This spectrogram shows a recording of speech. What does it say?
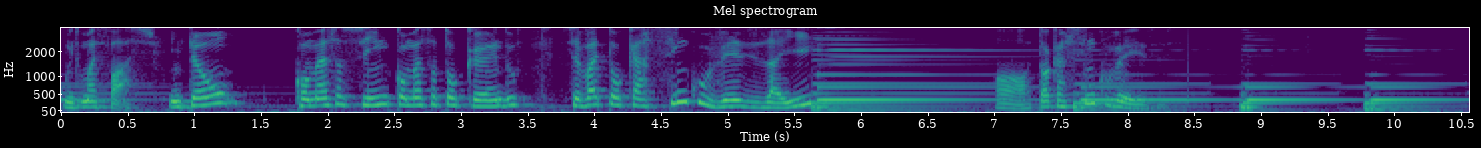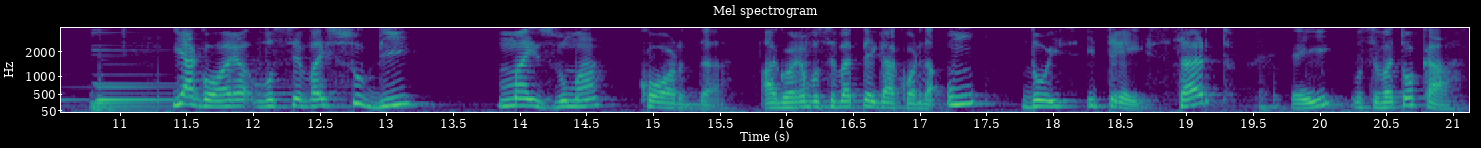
muito mais fácil. Então, começa assim, começa tocando. Você vai tocar cinco vezes aí. Ó, toca cinco vezes. E agora você vai subir mais uma corda. Agora você vai pegar a corda 1, 2 e 3, certo? E aí você vai tocar.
